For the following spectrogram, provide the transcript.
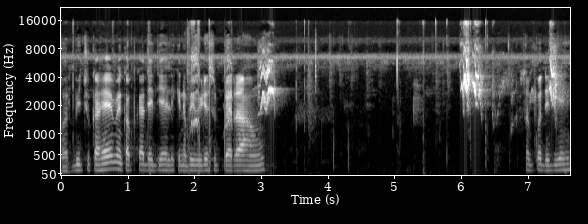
भर भी चुका है, मैं कब का दे दिया है, लेकिन अभी वीडियो शूट कर रहा हूँ। सबको दे दिए है।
